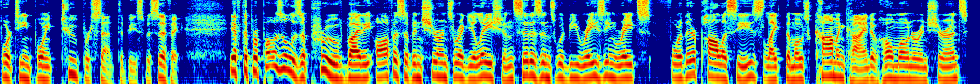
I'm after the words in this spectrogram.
14.2% to be specific. If the proposal is approved by the Office of Insurance Regulation, Citizens would be raising rates for their policies, like the most common kind of homeowner insurance,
